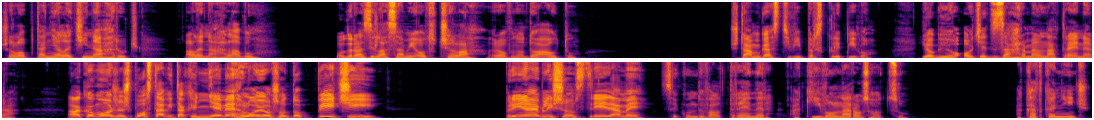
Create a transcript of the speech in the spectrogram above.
že lopta neletí na hruď, ale na hlavu. Odrazila sa mi od čela rovno do autu. Štamgasti vyprskli pivo. Jogiho otec zahrmel na trénera. Ako môžeš postaviť také nemehlo, Jožo, do piči? Pri najbližšom striedame, sekundoval tréner a kývol na rozhodcu. A Katka nič.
